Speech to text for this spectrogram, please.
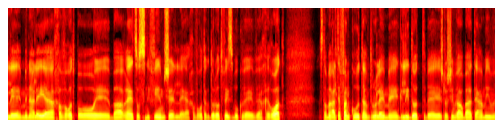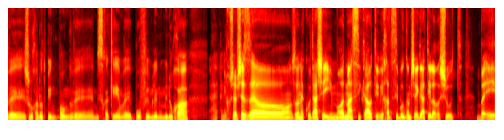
למנהלי החברות פה אה, בארץ, או סניפים של החברות הגדולות, פייסבוק ואחרות, אז אתה אומר, אל תפנקו אותם, תנו להם אה, גלידות ב-34 טעמים ושולחנות פינג פונג ומשחקים ופופים למנוחה. אני חושב שזו נקודה שהיא מאוד מעסיקה אותי, ואחת הסיבות גם שהגעתי לרשות, ב- אה,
